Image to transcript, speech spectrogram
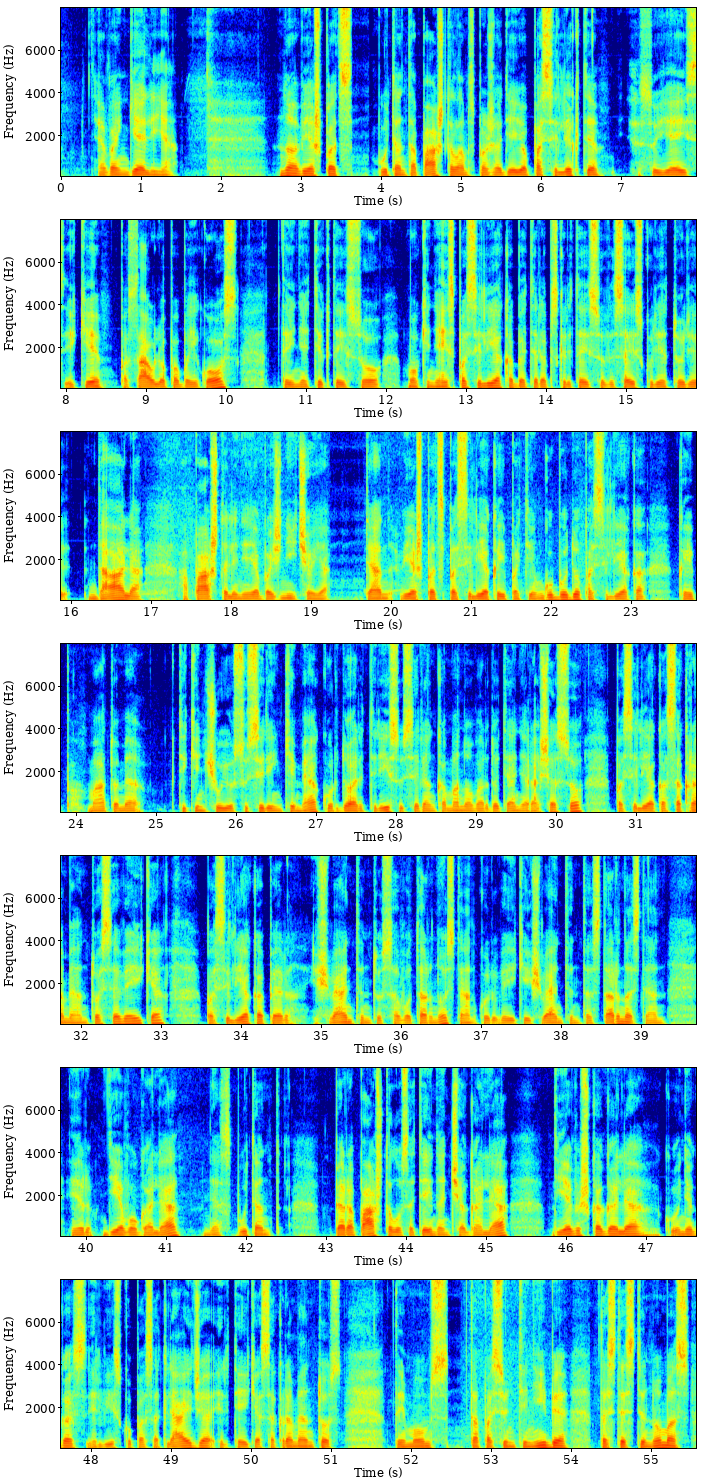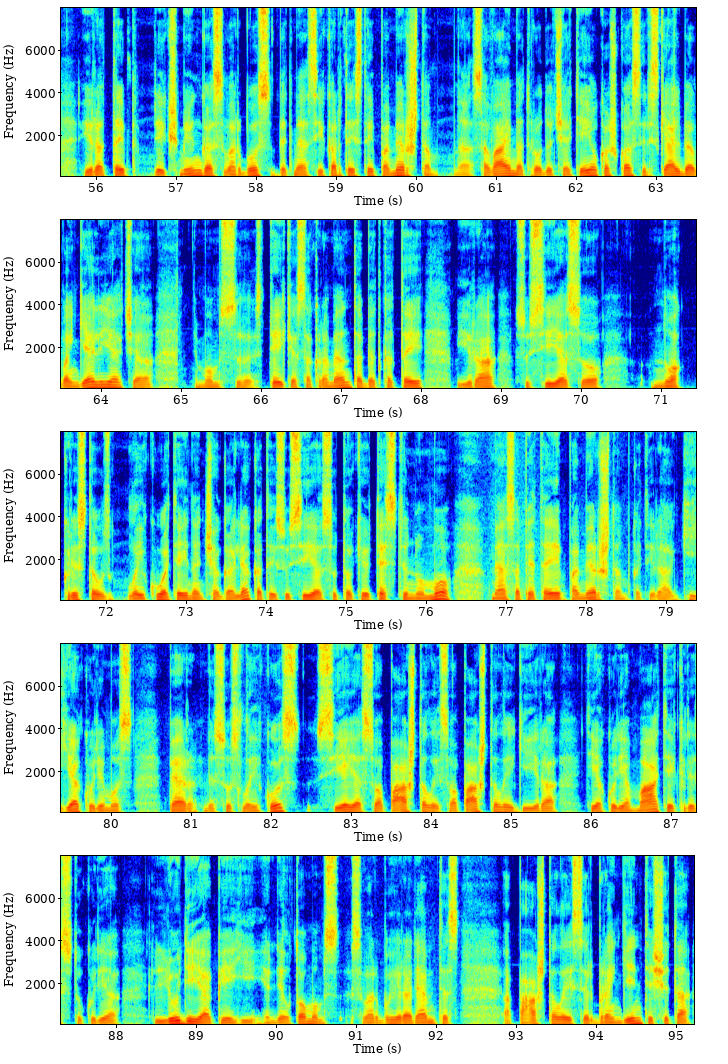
Evangeliją. Na, viešpats būtent apaštalams pažadėjo pasilikti su jais iki pasaulio pabaigos, tai ne tik tai su mokiniais pasilieka, bet ir apskritai su visais, kurie turi dalę apaštalinėje bažnyčioje. Ten viešpats pasilieka ypatingų būdų, pasilieka, kaip matome, tikinčiųjų susirinkime, kur du ar trys susirenka mano vardu, ten ir aš esu, pasilieka sakramentuose veikia, pasilieka per išventintus savo tarnus, ten, kur veikia išventintas tarnas, ten ir Dievo gale, nes būtent per apaštalus ateinančią gale, dievišką gale kunigas ir vyskupas atleidžia ir teikia sakramentus. Tai mums ta pasiuntinybė, tas testinumas yra taip reikšmingas, svarbus, bet mes jį kartais taip pamirštam. Na, savaime atrodo, čia atėjo kažkas ir skelbia Evangeliją, čia mums teikia sakramentą, bet kad tai yra susiję su nuo Kristaus laikų ateinančia gale, kad tai susiję su tokiu testinumu, mes apie tai pamirštam, kad yra gyja, kuri mus per visus laikus sieja su apaštalais, o apaštalai yra tie, kurie matė Kristų, kurie liudyja apie jį. Ir dėl to mums svarbu yra remtis apaštalais ir branginti šitą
